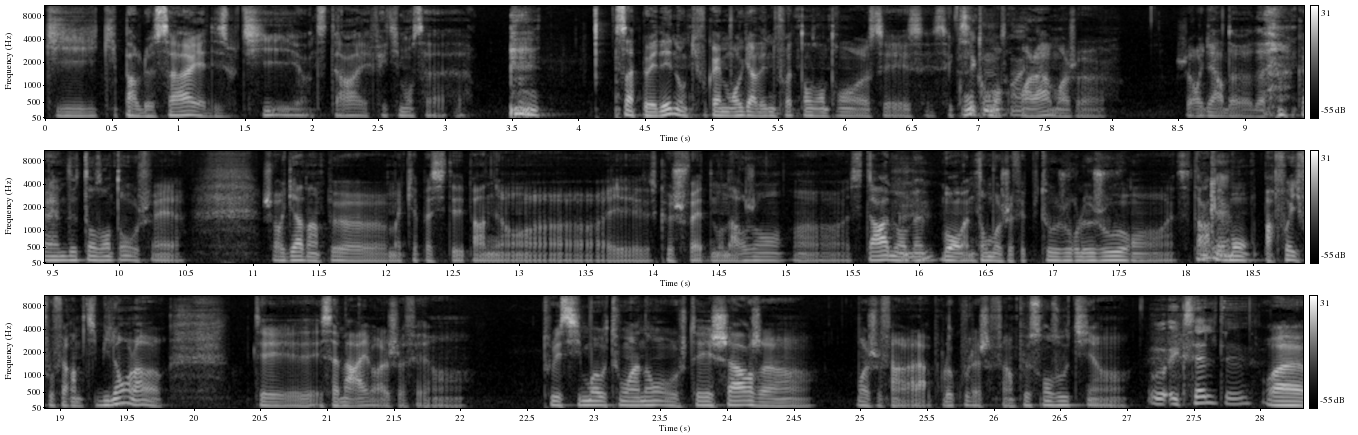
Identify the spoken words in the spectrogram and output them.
qui, qui, parlent de ça, il y a des outils, etc. effectivement, ça, ça peut aider. Donc il faut quand même regarder une fois de temps en temps ces, comptes. Voilà, moi, je je regarde euh, quand même de temps en temps où je fais, je regarde un peu euh, ma capacité d'épargne euh, et ce que je fais de mon argent, etc. Mais en, mhm. même, bon, en même temps, moi, je fais plutôt au jour le jour, etc. Mais bon, parfois, il faut faire un petit bilan là. Et ça m'arrive, je fais tous les six mois ou tout un an où je télécharge moi, je fais, là, pour le coup, là, je fais un peu sans outils. Hein. Excel, Ouais,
